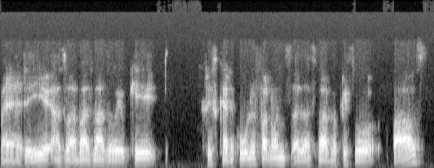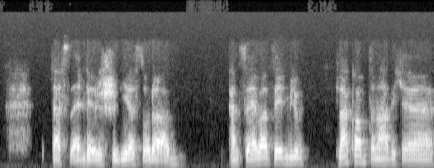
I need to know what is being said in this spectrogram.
meine, er hätte eh, also, aber es war so, okay, kriegst keine Kohle von uns, also das war wirklich so raus, dass entweder du studierst oder kannst selber sehen, wie du klarkommst. Dann habe ich, äh,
